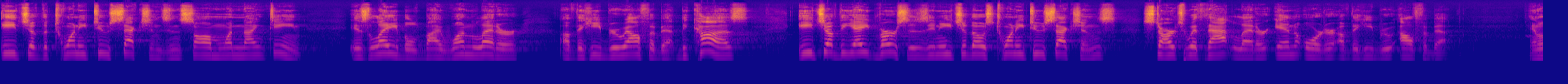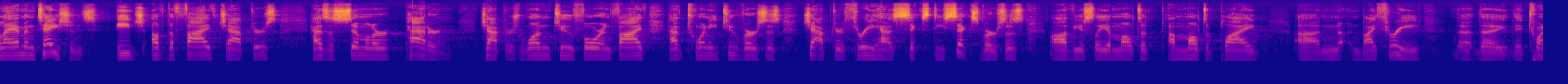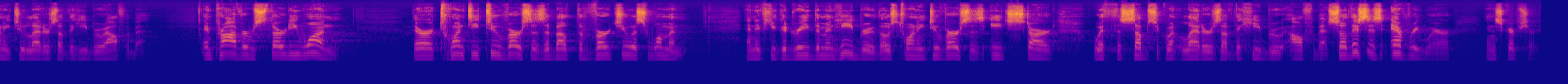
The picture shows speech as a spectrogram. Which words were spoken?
Each of the 22 sections in Psalm 119 is labeled by one letter of the Hebrew alphabet because each of the eight verses in each of those 22 sections starts with that letter in order of the Hebrew alphabet. In Lamentations, each of the five chapters has a similar pattern. Chapters 1, 2, 4, and 5 have 22 verses. Chapter 3 has 66 verses, obviously a, multi, a multiplied uh, by 3, the, the, the 22 letters of the Hebrew alphabet. In Proverbs 31, there are 22 verses about the virtuous woman. And if you could read them in Hebrew, those 22 verses each start with the subsequent letters of the Hebrew alphabet. So this is everywhere in Scripture.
